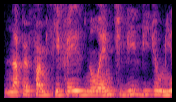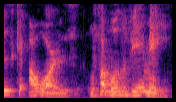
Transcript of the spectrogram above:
na performance que fez no MTV Video Music Awards, o famoso VMA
